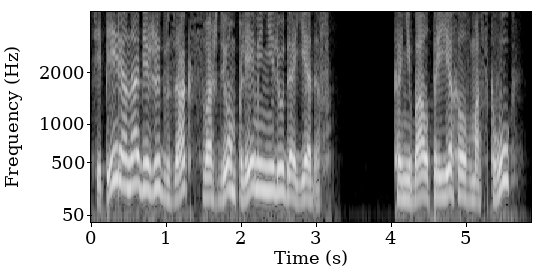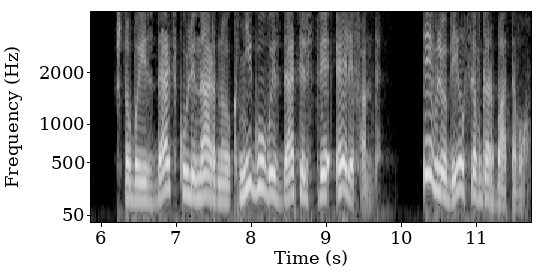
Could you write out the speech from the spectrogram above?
Теперь она бежит в ЗАГС с вождем племени людоедов. Каннибал приехал в Москву, чтобы издать кулинарную книгу в издательстве «Элефант» и влюбился в Горбатову.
